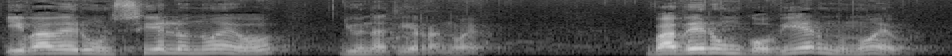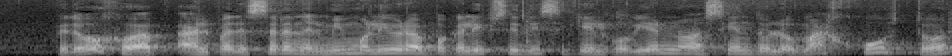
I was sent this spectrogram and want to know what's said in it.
y va a haber un cielo nuevo y una tierra nueva. Va a haber un gobierno nuevo. Pero ojo, al parecer en el mismo libro Apocalipsis dice que el gobierno haciendo lo más justo,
